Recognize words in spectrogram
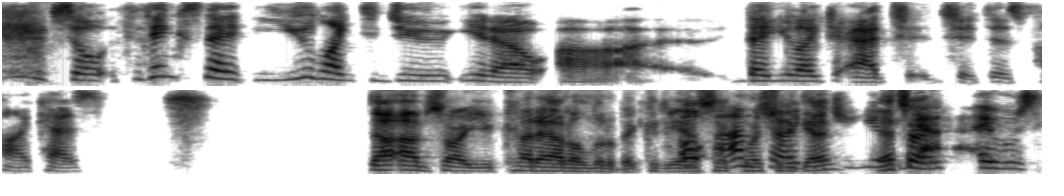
so things that you like to do, you know, uh, that you like to add to, to this podcast. No, I'm sorry, you cut out a little bit. Could you ask oh, that I'm question sorry, again? That's yeah, all right. It was.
